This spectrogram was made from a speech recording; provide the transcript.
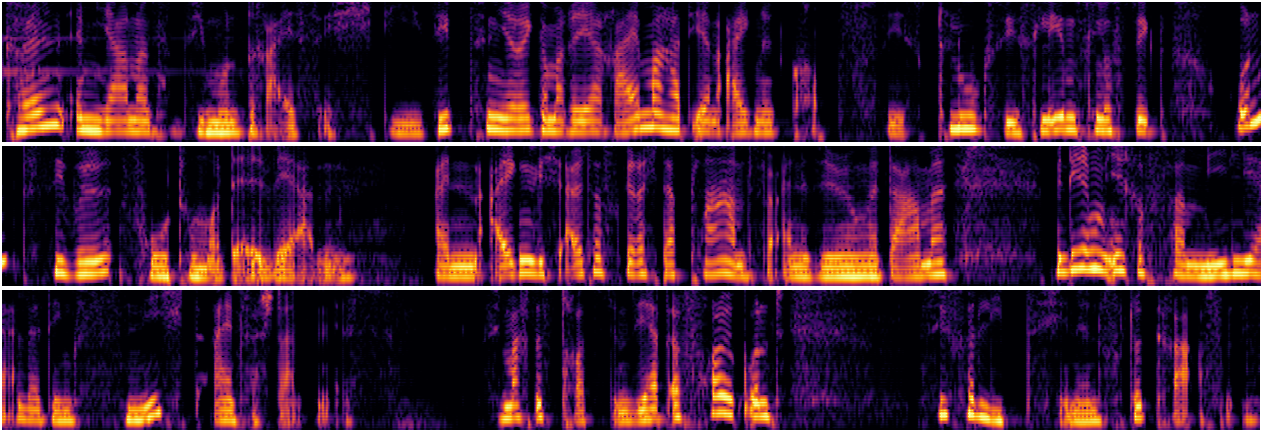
Köln im Jahr 1937. Die 17-jährige Maria Reimer hat ihren eigenen Kopf. Sie ist klug, sie ist lebenslustig und sie will Fotomodell werden. Ein eigentlich altersgerechter Plan für eine so junge Dame, mit dem ihre Familie allerdings nicht einverstanden ist. Sie macht es trotzdem, sie hat Erfolg und sie verliebt sich in den Fotografen.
